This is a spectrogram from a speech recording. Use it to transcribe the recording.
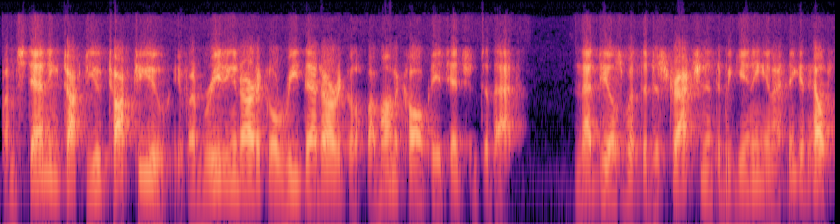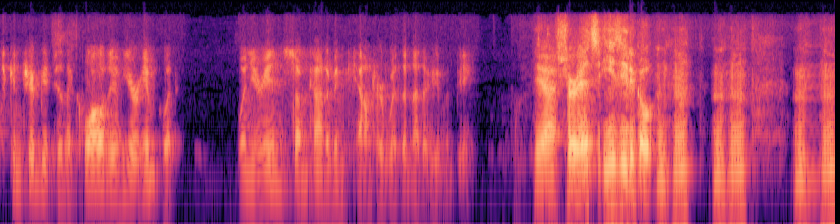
if I'm standing, talk to you, talk to you. If I'm reading an article, read that article. If I'm on a call, pay attention to that. And that deals with the distraction at the beginning, and I think it helps to contribute to the quality of your input when you're in some kind of encounter with another human being. Yeah, sure. It's easy to go, mm-hmm, mm-hmm, mm-hmm.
